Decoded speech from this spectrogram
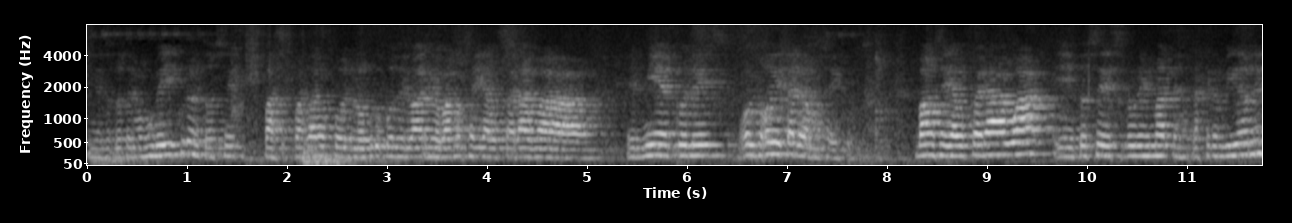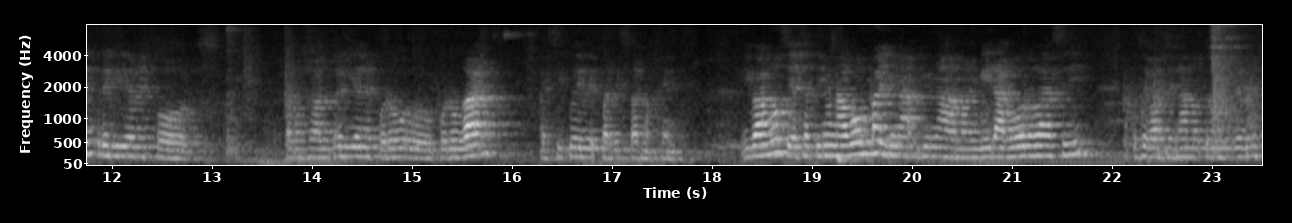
Y nosotros tenemos un vehículo, entonces pasamos por los grupos del barrio, vamos a ir a buscar agua el miércoles, hoy, hoy de tarde vamos a ir. Vamos a ir a buscar agua, entonces lunes y martes nos trajeron bidones, tres bidones por, estamos llevando tres bidones por, por hogar, así puede participar más gente. Y vamos, y ella tiene una bomba y una, y una manguera gorda así, entonces va llenando todos los bidones.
